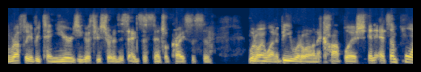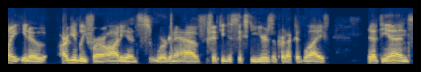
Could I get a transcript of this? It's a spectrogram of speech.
roughly every 10 years you go through sort of this existential crisis of what do I want to be? What do I want to accomplish? And at some point, you know, arguably for our audience, we're going to have 50 to 60 years of productive life. And at the end,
